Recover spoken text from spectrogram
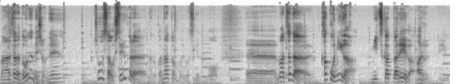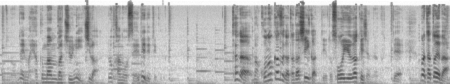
まあただどうなんでしょうね。調査をしてるからなのかなとは思いますけども、えー、まあただ過去には見つかった例があるっていうことなので、まあ、100万羽中に1羽の可能性で出てくるただ、まあ、この数が正しいかっていうとそういうわけじゃなくて、まあ、例えば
